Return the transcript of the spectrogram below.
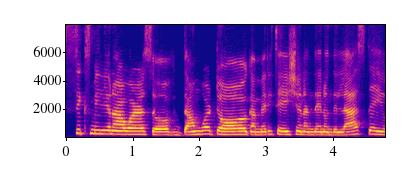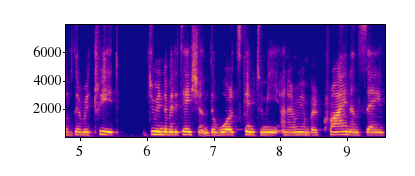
six million hours of downward dog and meditation. And then on the last day of the retreat, during the meditation, the words came to me. And I remember crying and saying,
